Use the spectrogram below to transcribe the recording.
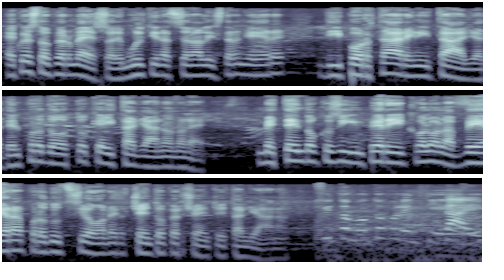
e questo ha permesso alle multinazionali straniere di portare in Italia del prodotto che italiano non è, mettendo così in pericolo la vera produzione 100% italiana. Affitto molto volentieri. Dai,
